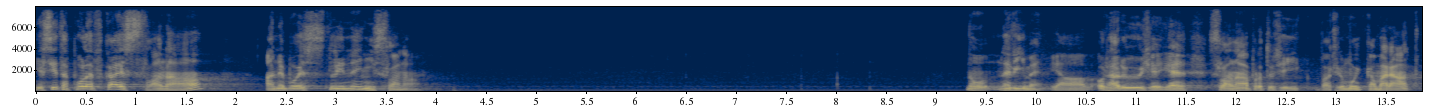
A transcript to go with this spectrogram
jestli ta polévka je slaná anebo jestli není slaná. No, nevíme. Já odhaduju, že je slaná, protože ji vařil můj kamarád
